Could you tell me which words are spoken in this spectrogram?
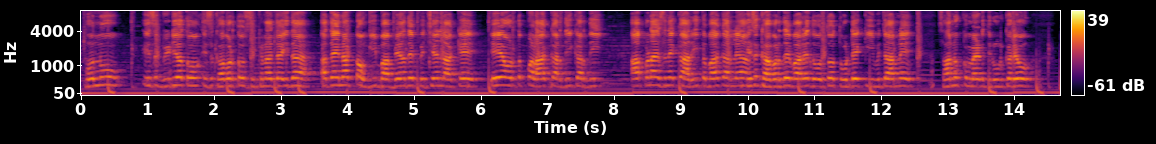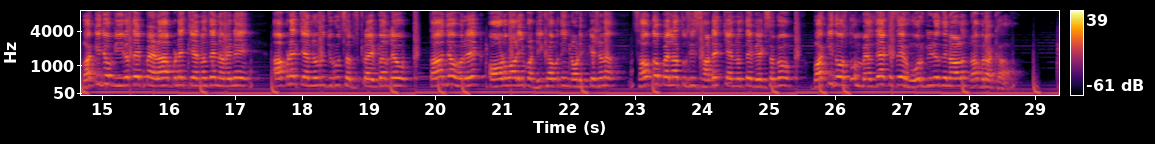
ਤੁਹਾਨੂੰ ਇਸ ਵੀਡੀਓ ਤੋਂ, ਇਸ ਖਬਰ ਤੋਂ ਸਿੱਖਣਾ ਚਾਹੀਦਾ ਅਤੇ ਇਹਨਾਂ ਢੋਂਗੀ ਬਾਬਿਆਂ ਦੇ ਪਿੱਛੇ ਲੱਗ ਕੇ ਇਹ ਔਰਤ ਭਲਾ ਕਰਦੀ ਕਰਦੀ ਆਪਣਾ ਇਸਨੇ ਘਰ ਹੀ ਤਬਾਹ ਕਰ ਲਿਆ। ਇਸ ਖਬਰ ਦੇ ਬਾਰੇ ਦੋਸਤੋ, ਤੁਹਾਡੇ ਕੀ ਵਿਚਾਰ ਨੇ ਸਾਨੂੰ ਕਮੈਂਟ ਜ਼ਰੂਰ ਕਰਿਓ। ਬਾਕੀ ਜੋ ਵੀਰ ਅਤੇ ਭੈਣਾਂ ਆਪਣੇ ਚੈਨਲ ਤੇ ਨਵੇਂ ਨੇ ਆਪਣੇ ਚੈਨਲ ਨੂੰ ਜਰੂਰ ਸਬਸਕ੍ਰਾਈਬ ਕਰ ਲਿਓ ਤਾਂ ਜੋ ਹਰੇਕ ਆਉਣ ਵਾਲੀ ਵੱਡੀ ਖਬਰ ਦੀ ਨੋਟੀਫਿਕੇਸ਼ਨ ਸਭ ਤੋਂ ਪਹਿਲਾਂ ਤੁਸੀਂ ਸਾਡੇ ਚੈਨਲ ਤੇ ਵੇਖ ਸਕੋ। ਬਾਕੀ ਦੋਸਤੋ, ਮਿਲਦੇ ਆ ਕਿਸੇ ਹੋਰ ਵੀਡੀਓ ਦੇ ਨਾਲ। ਰੱਬ ਰੱਖਾ।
